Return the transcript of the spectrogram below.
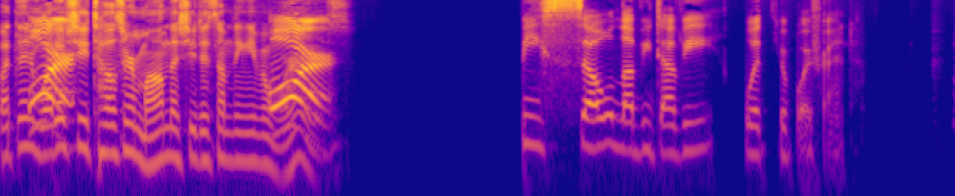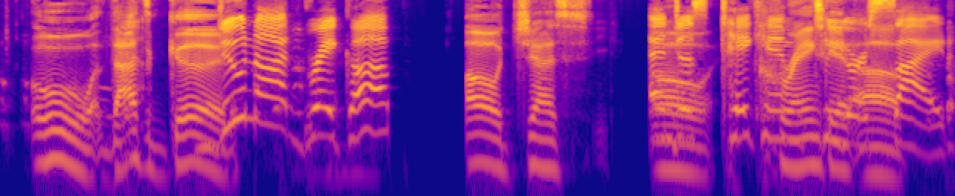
but then what or- if she tells her mom that she did something even Or- worse? be so lovey dovey with your boyfriend. Oh, that's good. Do not break up oh, just and oh, just take him to your up. side.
